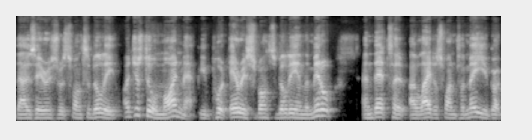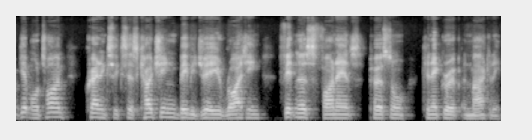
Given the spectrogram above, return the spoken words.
those areas of responsibility? I just do a mind map. You put areas of responsibility in the middle, and that's a, a latest one for me. You've got get more time, creating success coaching, BBG, writing, fitness, finance, personal, connect group, and marketing.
